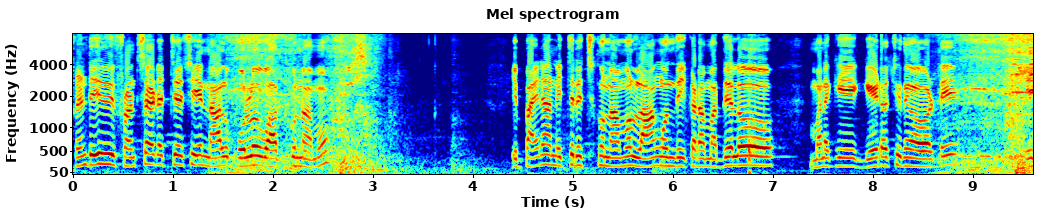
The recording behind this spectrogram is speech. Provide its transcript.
ఫ్రంట్ ఇది ఫ్రంట్ సైడ్ వచ్చేసి నాలుగు పొల్లు వాతుకున్నాము. ఈ పైన నిచ్చరించుకున్నాము లాంగ్ ఉంది. ఇక్కడ మధ్యలో మనకి గేట్ వచ్చింది కాబట్టి ఈ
